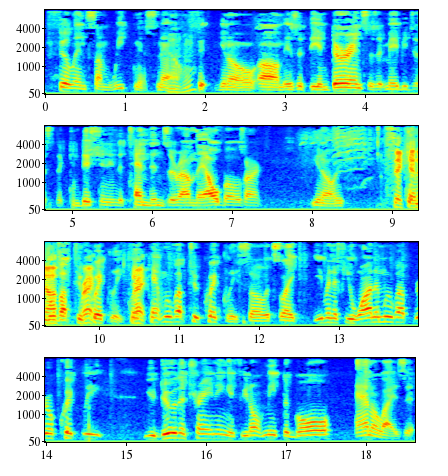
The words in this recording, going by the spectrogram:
fill in some weakness now. Mhm. You know, um, is it the endurance? Is it maybe just the conditioning? The tendons around the elbows aren't, you know, Thick can't enough. move up too right. quickly. Can't, Right. can't move up too quickly. So it's like even if you want to move up real quickly, you do the training. If you don't meet the goal, analyze it,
